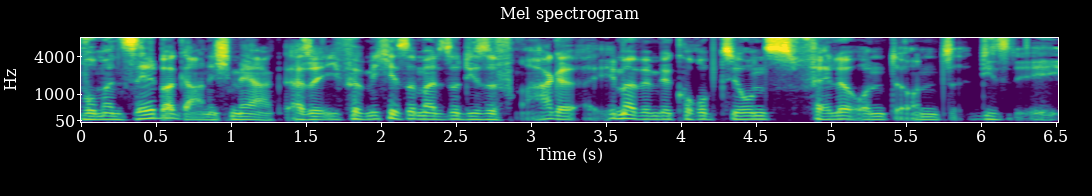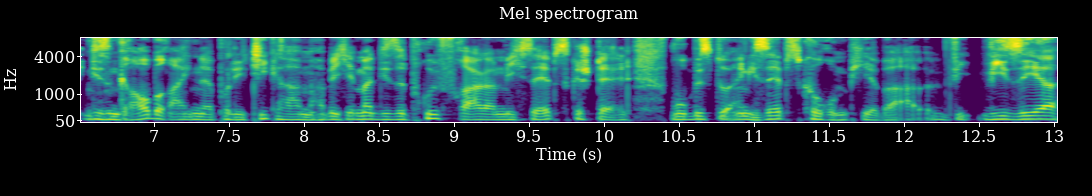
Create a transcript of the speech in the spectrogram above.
wo man es selber gar nicht merkt. Also ich, für mich ist immer so diese Frage, immer wenn wir Korruptionsfälle und, und diese, in diesen Graubereichen der Politik haben, habe ich immer diese Prüffrage an mich selbst gestellt wo bist du eigentlich selbst korrumpierbar? Wie, wie sehr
